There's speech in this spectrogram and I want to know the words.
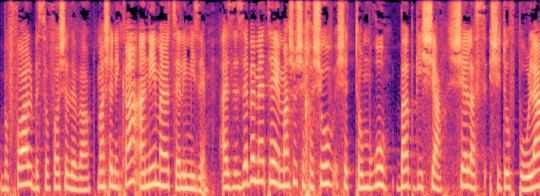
בפועל בסופו של דבר. מה שנקרא, אני, מה יוצא לי מזה. אז זה באמת אה, משהו שחשוב שתאמרו בפגישה של השיתוף פעולה,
